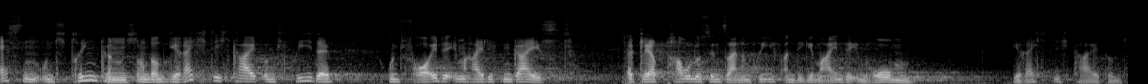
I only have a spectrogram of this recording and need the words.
Essen und Trinken, sondern Gerechtigkeit und Friede und Freude im Heiligen Geist, erklärt Paulus in seinem Brief an die Gemeinde in Rom. Gerechtigkeit und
